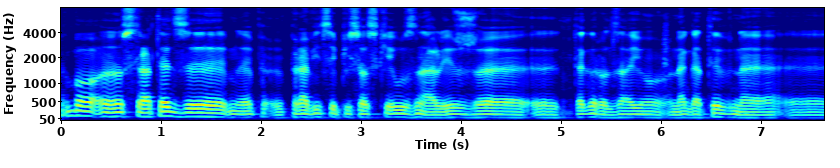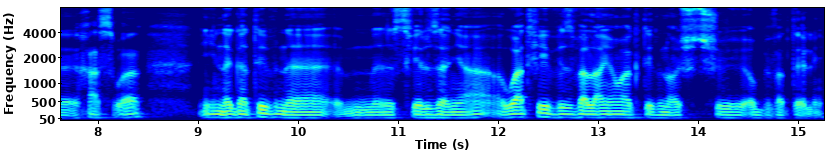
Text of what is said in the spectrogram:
No bo e, strategzy prawicy pisowskiej uznali, że e, tego rodzaju negatywne hasła i negatywne stwierdzenia łatwiej wyzwalają aktywność obywateli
